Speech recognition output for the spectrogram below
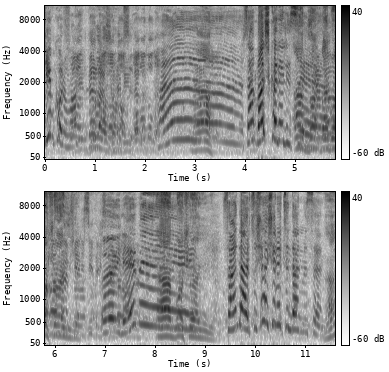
Kim koruma? Ha. Sen Başkalelisin. Ha, ben, ben boş kolay gidiyorum. Öyle mi? Ha boş kolay gidiyorum. Sen de Ertuş aşiretinden misin? Ha?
